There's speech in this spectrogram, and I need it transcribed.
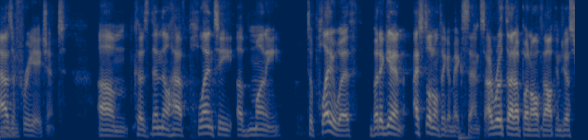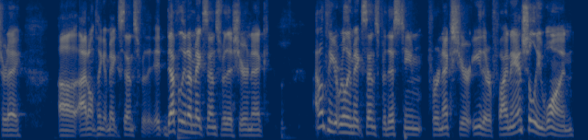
mm-hmm. as a mm-hmm. free agent, because um, then they'll have plenty of money to play with. But again, I still don't think it makes sense. I wrote that up on All Falcons yesterday. Uh, I don't think it makes sense for the, it. Definitely doesn't make sense for this year, Nick. I don't think it really makes sense for this team for next year either. Financially, one,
